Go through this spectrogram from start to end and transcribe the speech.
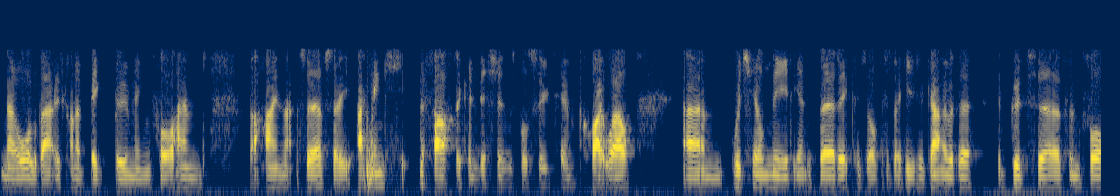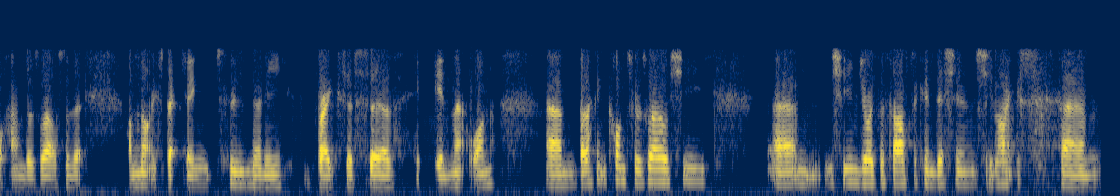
know all about his kind of big booming forehand behind that serve. So I think the faster conditions will suit him quite well, um, which he'll need against Berdych because obviously he's a guy with a, a good serve and forehand as well. So that I'm not expecting too many breaks of serve in that one. Um, but I think Konta as well. She um, she enjoys the faster conditions. She likes um,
